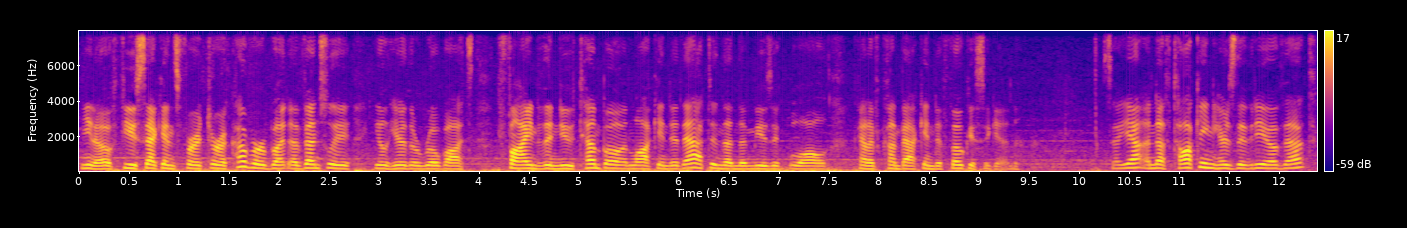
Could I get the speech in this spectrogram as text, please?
you know a few seconds for it to recover but eventually you'll hear the robots find the new tempo and lock into that and then the music will all kind of come back into focus again. So yeah enough talking. Here's the video of that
